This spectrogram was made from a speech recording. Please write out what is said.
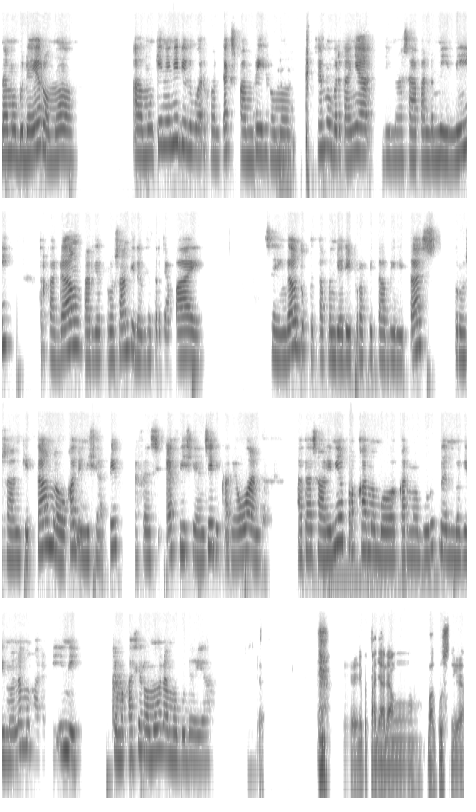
Nama budaya Romo. Uh, mungkin ini di luar konteks pamrih Romo. Saya mau bertanya di masa pandemi ini terkadang target perusahaan tidak bisa tercapai. Sehingga untuk tetap menjadi profitabilitas, perusahaan kita melakukan inisiatif efisiensi di karyawan. Atas hal ini apakah membawa karma buruk dan bagaimana menghadapi ini? Terima kasih Romo Nama Budaya. Ya. Ya ini pertanyaan yang bagus nih ya,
